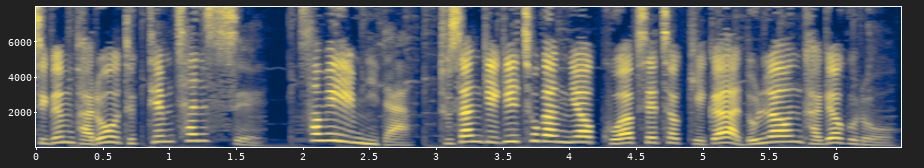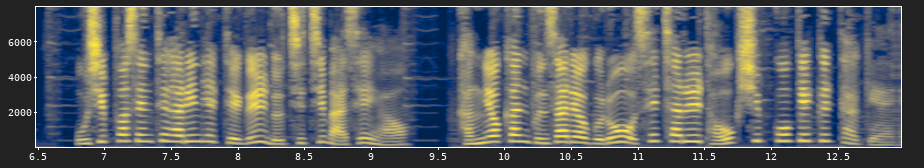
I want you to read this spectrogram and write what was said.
지금 바로 득템 찬스. 3위입니다. 두산기기 초강력 고압 세척기가 놀라운 가격으로 50% 할인 혜택을 놓치지 마세요. 강력한 분사력으로 세차를 더욱 쉽고 깨끗하게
